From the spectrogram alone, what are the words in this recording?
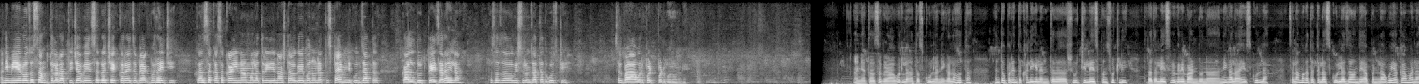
आणि मी रोजच सांगतो त्याला रात्रीच्या वेळेस सगळं चेक करायचं बॅग भरायची. कारण सकाळ सकाळी ना मला तरी नाश्ता वगैरे बनवण्यातच टाईम निघून जातं. काल दूध प्यायचा राहिला तसंच विसरून जातात गोष्टी. चल बाळावर पटपट भरून घे. आणि आता सगळं आवरलं आता स्कूलला निघाला होता. आणि तोपर्यंत खाली गेल्यानंतर शूजची लेस पण सुटली. तर आता लेस वगैरे बांधून निघाला आहे स्कूलला चला मग आता त्याला स्कूलला जाऊन दे आपण लागूया कामाला.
